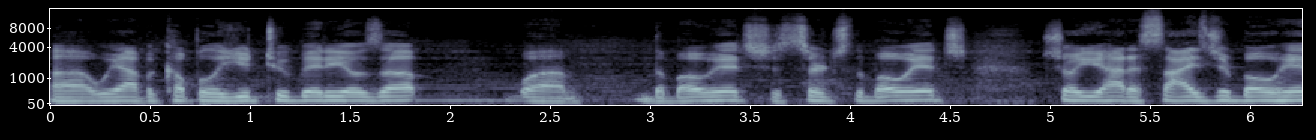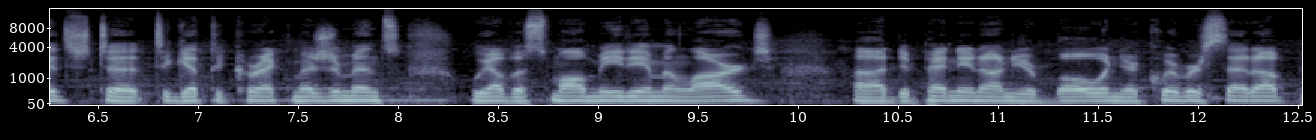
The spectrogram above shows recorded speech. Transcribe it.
Uh, we have a couple of YouTube videos up. Um, the bow hitch, just search the bow hitch, show you how to size your bow hitch to, to get the correct measurements. We have a small, medium, and large. Uh, depending on your bow and your quiver setup,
